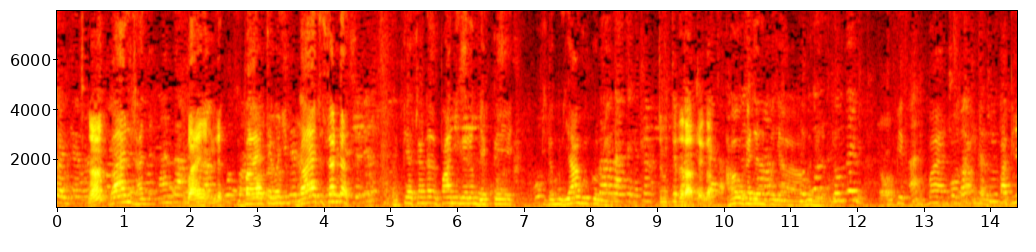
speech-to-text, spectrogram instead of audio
राहिले. हा बायाने बाहेर आणले बायाचे म्हणजे बायाचं संडास आणि त्या संडास पाणी गरम भेटते तिथं मग या आंघोळ करून. तुम्ही तिथे राहताय का हो गजानन पण या मंदिरात घेऊन जाईल. पाकिटात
